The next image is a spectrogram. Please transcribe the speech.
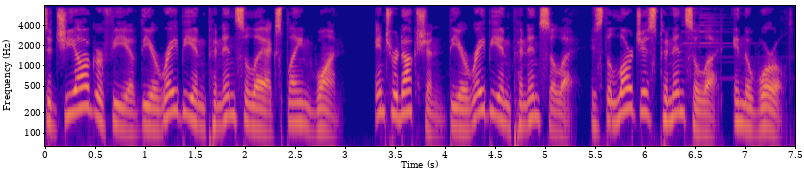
To Geography of the Arabian Peninsula Explained 1. Introduction The Arabian Peninsula is the largest peninsula in the world,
